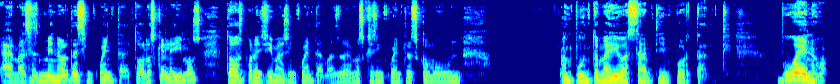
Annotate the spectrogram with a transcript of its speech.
además es menor de 50. De todos los que leímos, todos por encima de 50. Además vemos que 50 es como un, un punto medio bastante importante. Bueno,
